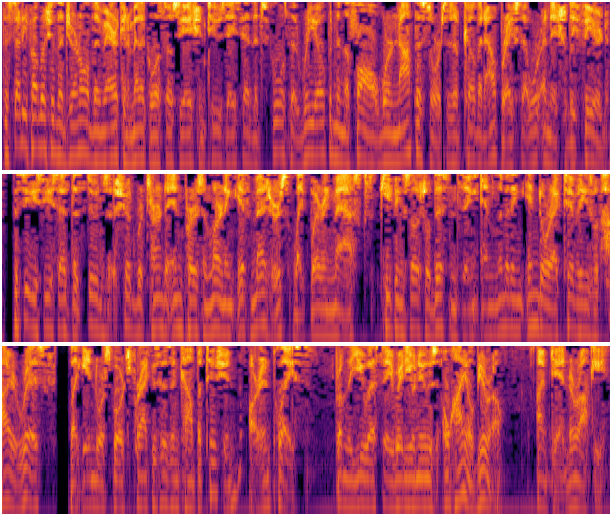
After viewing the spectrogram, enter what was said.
The study published in the Journal of the American Medical Association Tuesday said that schools that reopened in the fall were not the sources of COVID outbreaks that were initially feared. The CDC says that students should return to in-person learning if measures, like wearing masks, keeping social distancing, and limiting indoor activities with higher risks, like indoor sports practices and competition, are in place. From the USA Radio News Ohio Bureau, I'm Dan Naraki.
